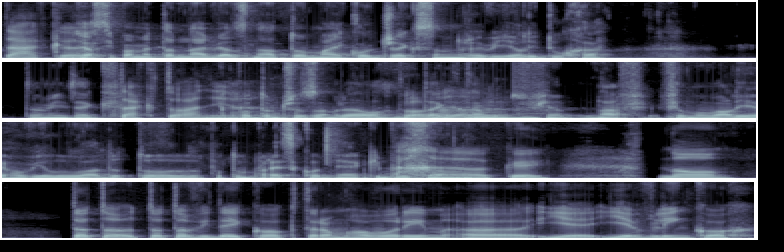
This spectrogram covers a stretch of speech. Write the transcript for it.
Tak. Ja si pamätám najviac na to Michael Jackson, že videli ducha. To mi tak... Tak to ani ja. Potom, čo zomrel, to tak tam fil- filmovali jeho vilu a do toho potom vreskot nejaký brutálny. OK. No, toto, toto videjko, o ktorom hovorím, je, je v linkoch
